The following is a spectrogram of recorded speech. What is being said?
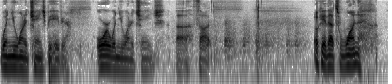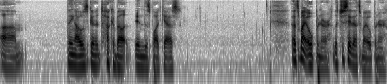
when you want to change behavior or when you want to change uh, thought. Okay, that's one um, thing I was going to talk about in this podcast. That's my opener. Let's just say that's my opener.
